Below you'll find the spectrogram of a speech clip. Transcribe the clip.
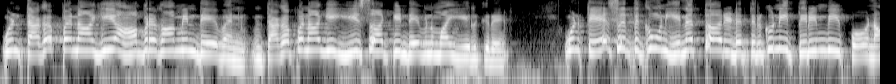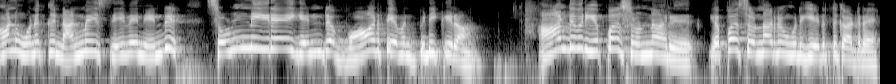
உன் தகப்பனாகிய ஆபிரகாமின் தேவன் உன் தகப்பனாகிய ஈசாக்கின் தேவனுமாய் இருக்கிறேன். உன் தேசத்துக்கும் உன் இனத்தாரிடத்திற்கும் நீ திரும்பி போ. நான் உனக்கு நன்மை செய்வேன் என்று சொன்னீரே என்ற வார்த்தை அவன் பிடிக்கிறான். ஆண்டவர் எப்போ சொன்னார்? எப்போ சொன்னார்னு உங்களுக்கு எடுத்து காட்டுறேன்.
